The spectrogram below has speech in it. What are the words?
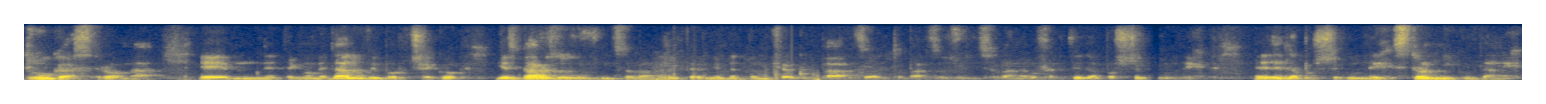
druga strona tego medalu wyborczego jest bardzo zróżnicowana i pewnie będą musiały być bardzo, ale to bardzo zróżnicowane oferty dla poszczególnych, e, dla poszczególnych stronników danych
